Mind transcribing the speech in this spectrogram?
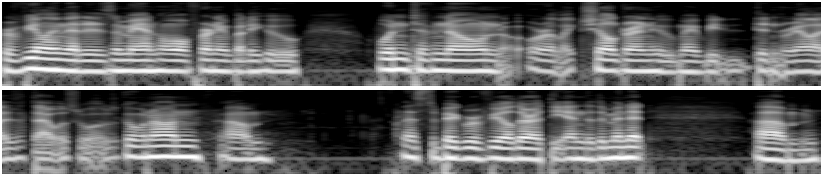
revealing that it is a manhole for anybody who wouldn't have known, or like children who maybe didn't realize that that was what was going on. Um, that's the big reveal there at the end of the minute. Um,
